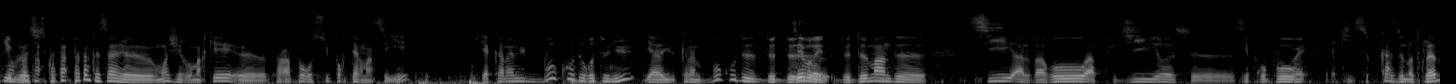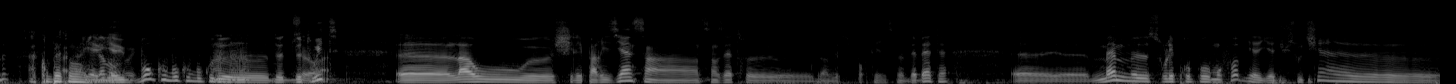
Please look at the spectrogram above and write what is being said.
terrible. Pas tant, pas tant- pas tant que ça, euh, moi j'ai remarqué euh, par rapport aux supporters marseillais qu'il y a quand même eu beaucoup de retenues, il y a eu quand même beaucoup de, de, de- vrai. de demandes euh, si Alvaro a pu dire ce- ses propos Ouais. bah, qui se cassent de notre club. Ah, complètement. Il y a, il y a eu oui. beaucoup, beaucoup, beaucoup de, Mhm. de- de C'est vrai. tweets. Euh, là où euh, chez les Parisiens, sans, sans être euh, dans le supporterisme bébête, hein, euh, même sur les propos homophobes, il y a- il y, a du soutien euh,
